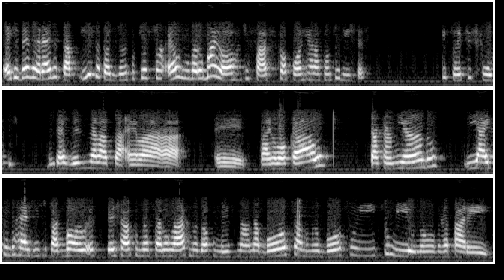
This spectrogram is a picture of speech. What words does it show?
é que deverá evitar. Isso eu estou dizendo porque é o número maior de fatos que ocorrem em relação a turistas, que são esses furtos. Muitas vezes ela está ela, é, tá no local, está caminhando, e aí quando o registro fala, bom, eu deixava com o meu celular, com o meu documento na, na, bolsa, no meu bolso e sumiu, não reparei.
